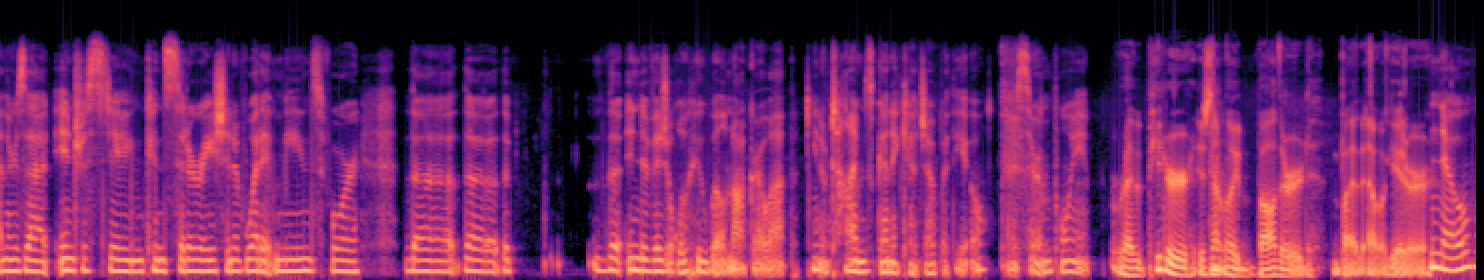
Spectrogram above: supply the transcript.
and there's that interesting consideration of what it means for the the the the individual who will not grow up. You know, time's gonna catch up with you at a certain point. Right, but Peter is not really bothered by the alligator. No,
